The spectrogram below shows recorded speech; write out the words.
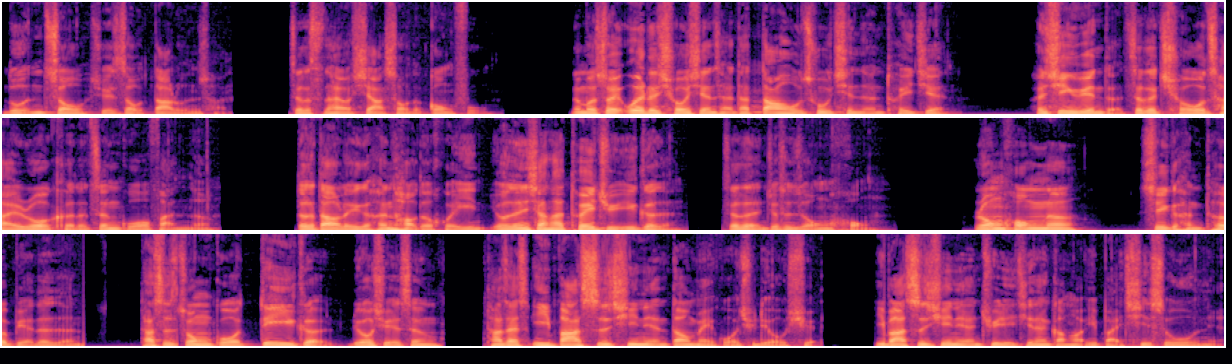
轮舟，学造大轮船，这个是他要下手的功夫。那么，所以为了求贤才，他到处请人推荐。很幸运的，这个求才若渴的曾国藩呢，得到了一个很好的回应。有人向他推举一个人，这个人就是容閎。容閎呢，是一个很特别的人，他是中国第一个留学生。他在一八四七年到美国去留学。一八四七年，距离今天刚好一百七十五年。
